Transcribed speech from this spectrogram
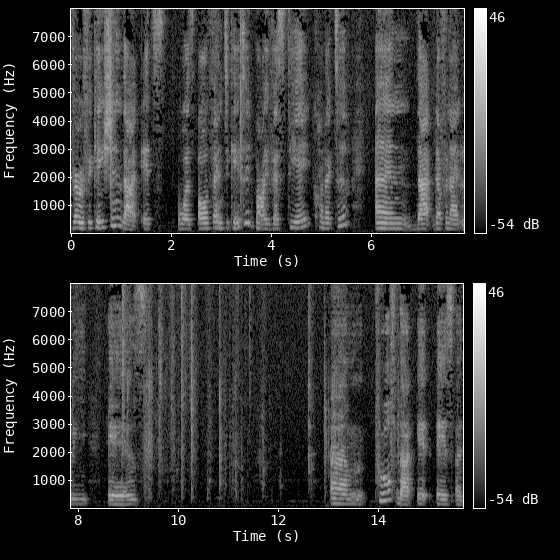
verification that it was authenticated by Vestiaire Collective and that definitely is um, proof that it is a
